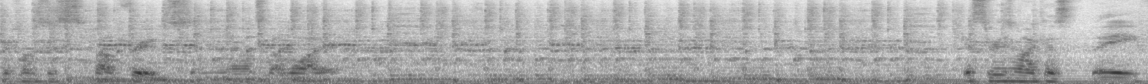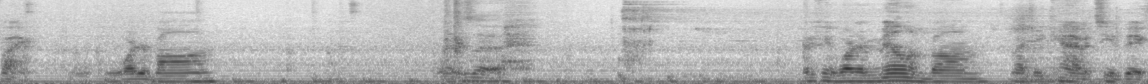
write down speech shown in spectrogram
This one's just about fruits, and that one's about water. Guess the reason why, because they fight water bomb. Is a? I think watermelon bomb might be kind of too big.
